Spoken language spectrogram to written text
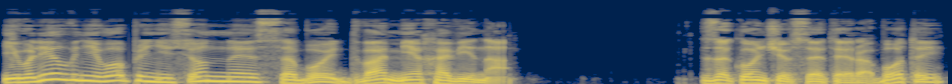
и влил в него принесенные с собой два меха вина. Закончив с этой работой,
